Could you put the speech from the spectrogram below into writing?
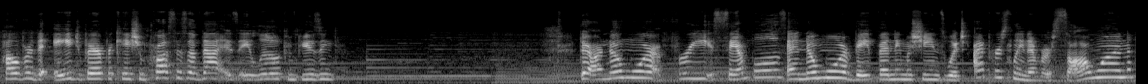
However, the age verification process of that is a little confusing there are no more free samples and no more vape vending machines, which I personally never saw one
